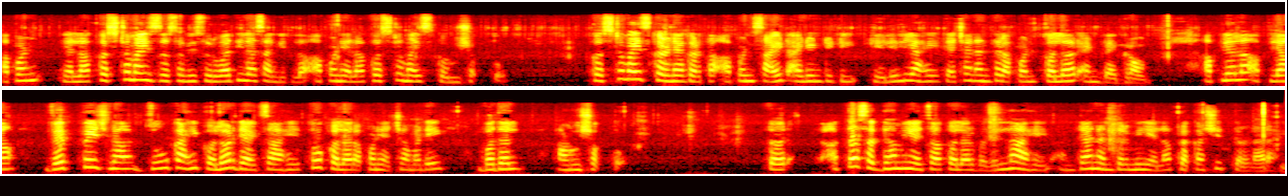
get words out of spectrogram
आपण याला कस्टमाइज जसं मी सुरुवातीला सांगितलं आपण याला कस्टमाइज करू शकतो. कस्टमाइज करण्याकरता आपण साईट आयडेंटिटी केलेली आहे त्याच्यानंतर आपण कलर अँड बॅकग्राऊंड आपल्याला आपल्या वेब पेजला जो काही कलर द्यायचा आहे तो कलर आपण याच्यामध्ये बदल आणू शकतो. तर आता सध्या मी याचा कलर बदलला आहे आणि त्यानंतर मी याला प्रकाशित करणार आहे.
